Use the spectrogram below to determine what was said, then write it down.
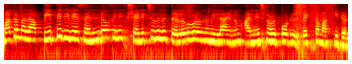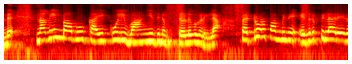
മാത്രമല്ല പി പി ദിവ്യയെ സെൻഡ് ഓഫിന് ക്ഷണിച്ചതിന് തെളിവുകളൊന്നുമില്ല എന്നും അന്വേഷണ റിപ്പോർട്ടിൽ വ്യക്തമാക്കിയിട്ടുണ്ട്. നവീൻ ബാബു കൈക്കൂലി വാങ്ങിയതിനും തെളിവുകളില്ല. പെട്രോൾ പമ്പിന് എതിർപ്പില്ലാ രേഖ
